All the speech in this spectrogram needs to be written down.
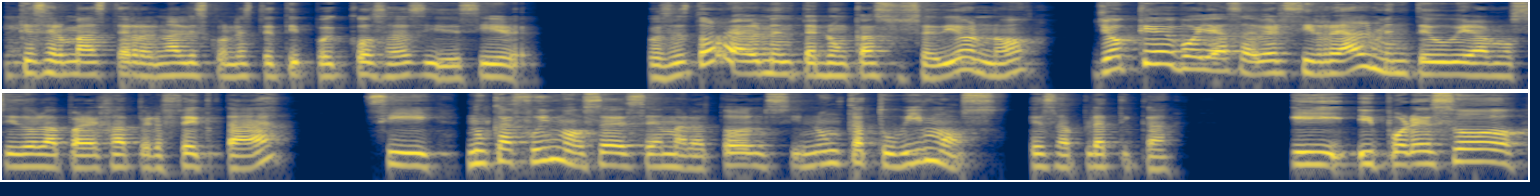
hay que ser más terrenales con este tipo de cosas y decir, pues esto realmente nunca sucedió, ¿no? Yo qué voy a saber si realmente hubiéramos sido la pareja perfecta, si nunca fuimos a ese maratón, si nunca tuvimos esa plática. Y, y por eso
